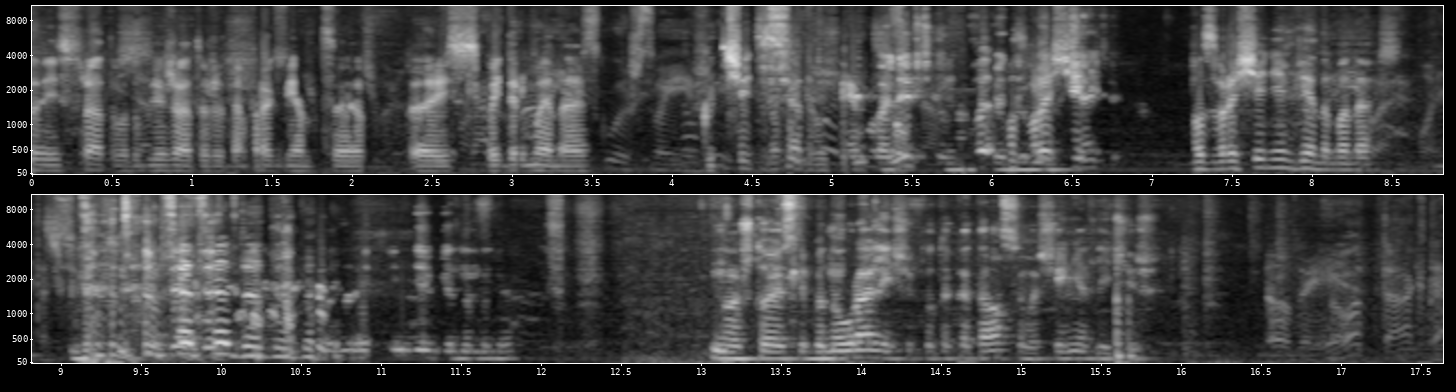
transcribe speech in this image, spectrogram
из фратового дубляжа тоже там фрагмент э, э, из Спайдермена. Это В- Возвращение, возвращение Веномана. Ну а что, если бы на Урале еще кто-то катался, вообще не отличишь. Вот так-то,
